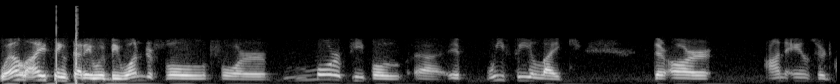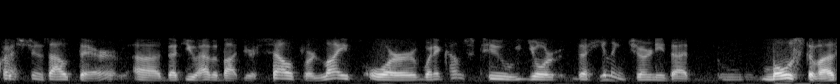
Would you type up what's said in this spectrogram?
Well, I think that it would be wonderful for more people uh, if we feel like there are unanswered questions out there uh, that you have about yourself or life, or when it comes to your the healing journey that most of us,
